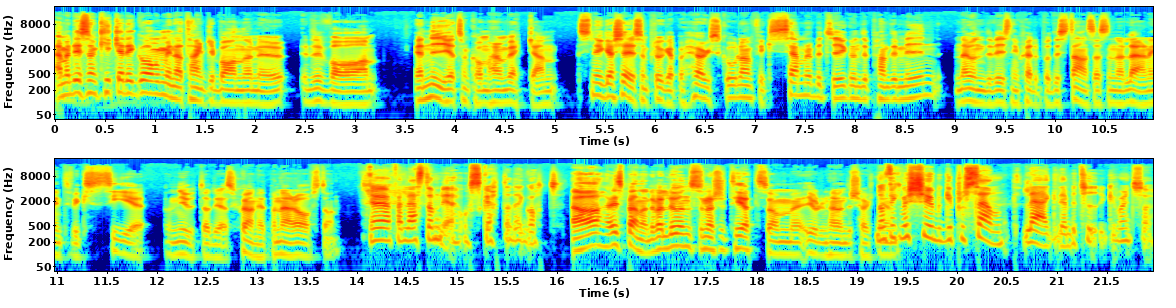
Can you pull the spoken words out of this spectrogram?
Ja, men det som kickade igång mina tankebanor nu, det var en nyhet som kom här om veckan. Snygga tjejer som pluggar på högskolan fick sämre betyg under pandemin när undervisning skedde på distans, alltså när lärarna inte fick se och njuta av deras skönhet på nära avstånd. Jag har i alla fall läst om det och skrattade gott. Ja, det är spännande. Det var Lunds universitet som gjorde den här De undersökningen. fick väl 20% lägre betyg, var det inte så?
